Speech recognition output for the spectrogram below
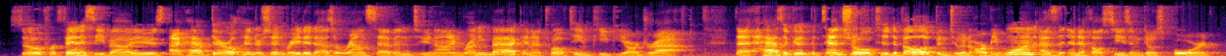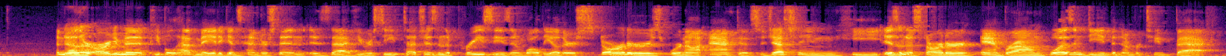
So for fantasy values, I have Darrell Henderson rated as a round 7 to 9 running back in a 12-team PPR draft that has a good potential to develop into an RB1 as the NFL season goes forward. Another argument people have made against Henderson is that he received touches in the preseason while the other starters were not active, suggesting he isn't a starter and Brown was indeed the number two back.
